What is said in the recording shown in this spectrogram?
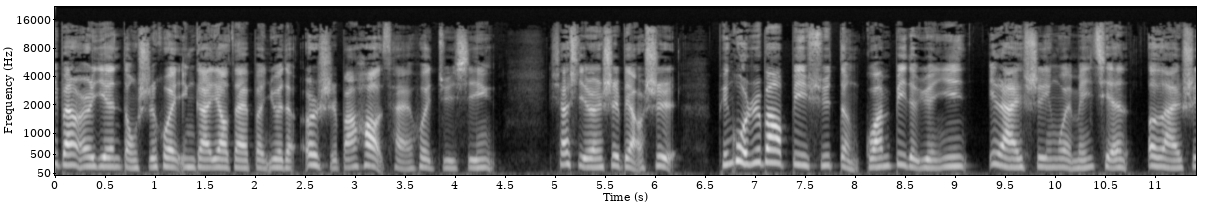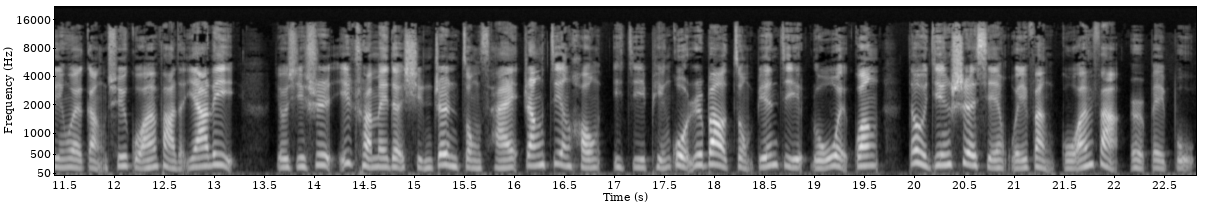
一般而言，董事会应该要在本月的二十八号才会举行。消息人士表示。苹果日报必须等关闭的原因，一来是因为没钱，二来是因为港区国安法的压力。尤其是一传媒的行政总裁张建宏以及苹果日报总编辑罗伟光都已经涉嫌违反国安法而被捕。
